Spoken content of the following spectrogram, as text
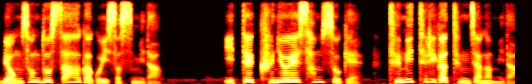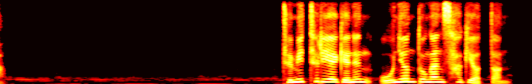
명성도 쌓아가고 있었습니다. 이때 그녀의 삶 속에 드미트리가 등장합니다. 드미트리에게는 5년 동안 사귀었던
